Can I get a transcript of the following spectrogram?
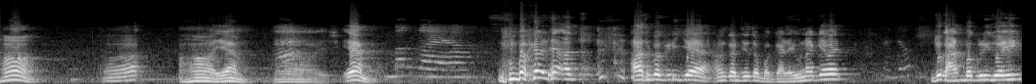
હા. હા એમ. એમ. બગાડ્યા. હાથ હાથ બગડી ગયા. અંકરજી તો બગાડે એવું ના કહેવાય. જો હાથ બગડી જોઈ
